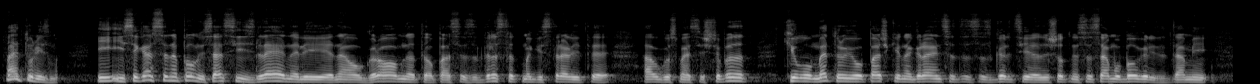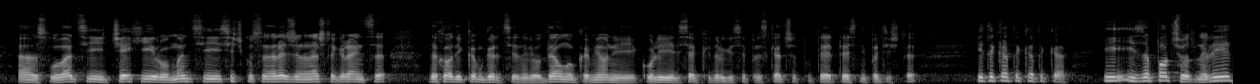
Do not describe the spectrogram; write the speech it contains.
Това е туризма. И, и сега се напълни. Сега си излее нали, една огромна тълпа, се задръстват магистралите август месец. Ще бъдат километрови опашки на границата с Гърция, защото не са само българите, там и а, словаци, и чехи, и румънци, и всичко се нарежда на нашата граница да ходи към Гърция. Нали? Отделно камиони, коли и всякакви други се прескачат по тези тесни пътища. И така, така, така. И, и започват, нали?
